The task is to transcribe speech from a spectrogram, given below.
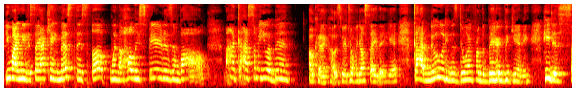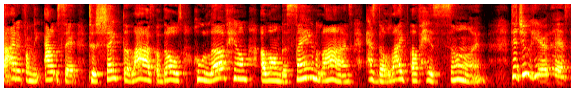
You might need to say, I can't mess this up when the Holy Spirit is involved. My God, some of you have been Okay, Holy Spirit told me don't say that yet. God knew what he was doing from the very beginning. He decided from the outset to shape the lives of those who love him along the same lines as the life of his son. Did you hear this?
